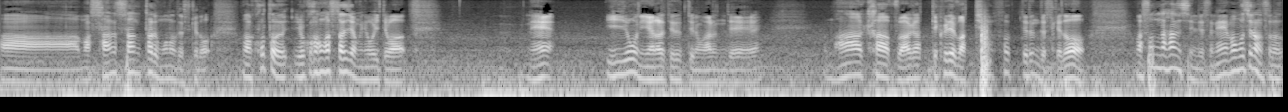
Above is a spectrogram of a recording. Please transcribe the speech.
あまあ、三々たるものですけど、まあ、こと横浜スタジアムにおいては、ね、いいようにやられてるっていうのがあるんで、まあ、カープ上がってくればって思ってるんですけど、まあ、そんな阪神ですね。まあ、もちろんその、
